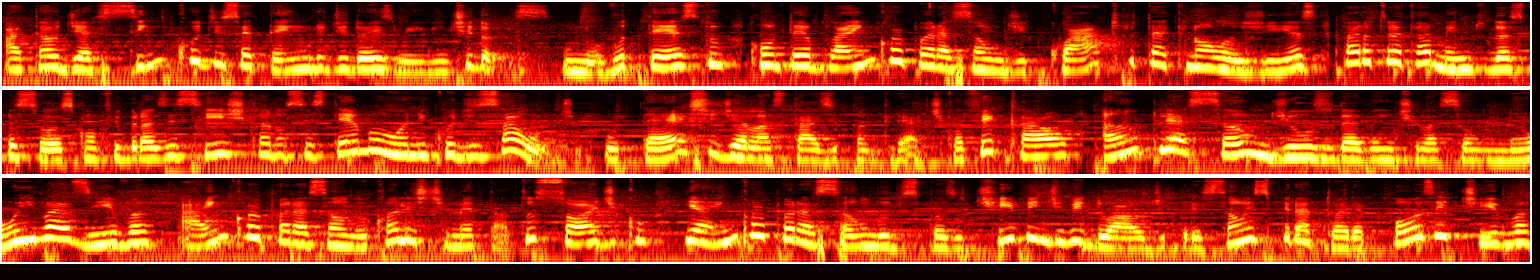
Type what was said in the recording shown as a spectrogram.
até o dia 5 de setembro de 2022. O novo texto contempla a incorporação de quatro tecnologias para o tratamento das pessoas com fibrose cística no Sistema Único de Saúde: o teste de elastase pancreática fecal, a ampliação de uso da ventilação não invasiva, a incorporação do colistimetato sódico e a incorporação do dispositivo individual de pressão expiratória respiratória positiva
